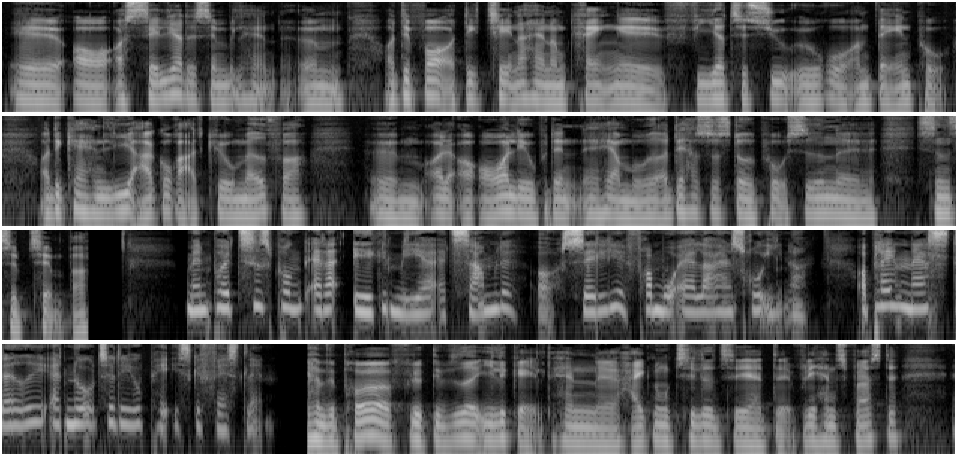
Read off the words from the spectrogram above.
øh, og, og sælger det simpelthen. Øhm, og det, får, det tjener han omkring øh, 4-7 euro om dagen på. Og det kan han lige akkurat købe mad for øhm, og, og overleve på den øh, her måde. Og det har så stået på siden, øh, siden september. Men på et tidspunkt er der ikke mere at samle og sælge fra Moria-lejrens ruiner. Og planen er stadig at nå til det europæiske fastland. Han vil prøve at flygte videre illegalt. Han øh, har ikke nogen tillid til, at øh, fordi hans første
